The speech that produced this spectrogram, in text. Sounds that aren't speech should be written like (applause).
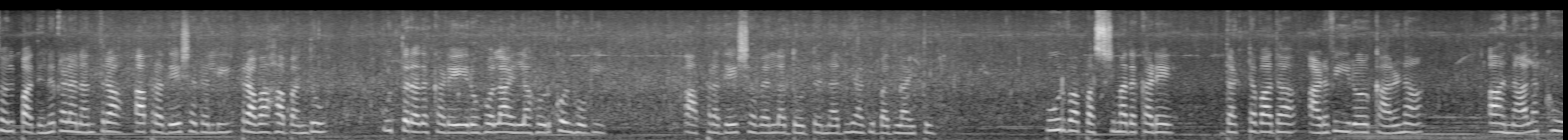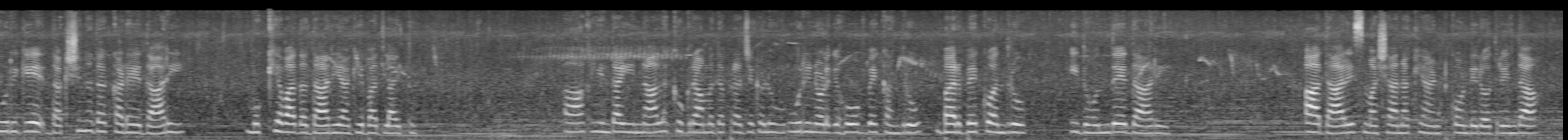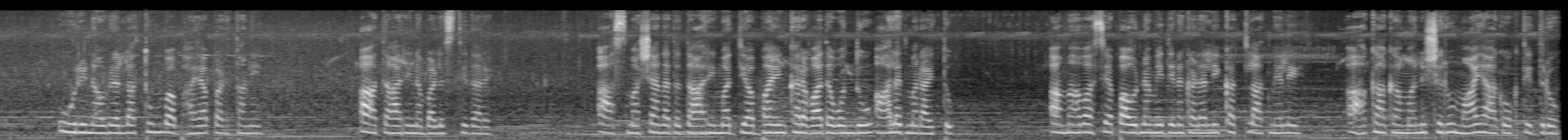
ಸ್ವಲ್ಪ ದಿನಗಳ ನಂತರ ಆ ಪ್ರದೇಶದಲ್ಲಿ ಪ್ರವಾಹ ಬಂದು ಉತ್ತರದ ಕಡೆ ಇರೋ ಹೊಲ ಎಲ್ಲ ಹೊಡ್ಕೊಂಡು ಹೋಗಿ ಆ ಪ್ರದೇಶವೆಲ್ಲ ದೊಡ್ಡ ನದಿಯಾಗಿ ಬದಲಾಯಿತು. ಪೂರ್ವ ಪಶ್ಚಿಮದ ಕಡೆ ದಟ್ಟವಾದ ಅಡವಿ ಇರೋ ಕಾರಣ ಆ ನಾಲ್ಕು ಊರಿಗೆ ದಕ್ಷಿಣದ ಕಡೆ ದಾರಿ ಮುಖ್ಯವಾದ ದಾರಿಯಾಗಿ ಬದಲಾಯಿತು. ಆಗಲಿಂದ ಈ ನಾಲ್ಕು ಗ್ರಾಮದ ಪ್ರಜೆಗಳು ಊರಿನೊಳಗೆ ಹೋಗ್ಬೇಕಂದ್ರು, ಬರಬೇಕು ಅಂದ್ರು ಇದೊಂದೇ ದಾರಿ. ಆ ದಾರಿ ಸ್ಮಶಾನಕ್ಕೆ ಅಂಟ್ಕೊಂಡಿರೋದ್ರಿಂದ ಊರಿನವರೆಲ್ಲ ತುಂಬ ಭಯ ಪಡ್ತಾನೆ. ಆ ದಾರಿನ ಬಳಸ್ತಿದ್ದಾರೆ ಆ ಸ್ಮಶಾನದ ದಾರಿ ಮಧ್ಯ ಭಯಂಕರವಾದ ಒಂದು ಆಲದ ಮರ ಇತ್ತು. ಅಮಾವಾಸ್ಯ ಪೌರ್ಣಮಿ ದಿನಗಳಲ್ಲಿ ಕತ್ಲಾದ್ಮೇಲೆ ಆಗಾಗ ಮನುಷ್ಯರು ಮಾಯ ಆಗೋಗ್ತಿದ್ರು.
